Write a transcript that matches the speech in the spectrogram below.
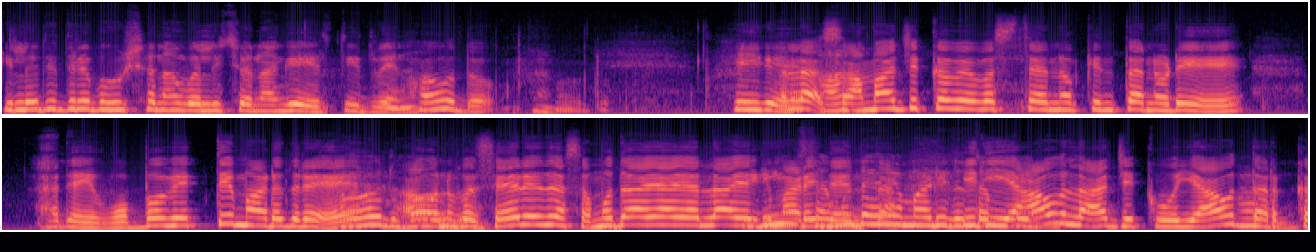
ಇಲ್ಲದಿದ್ದರೆ ಬಹುಶಃ ನಾವು ಅಲ್ಲಿ ಚೆನ್ನಾಗೇ ಇರ್ತಿದ್ವೇನು. ಹೌದು ಹೌದು. ಹೀಗೆ ಅಲ್ಲ ಸಾಮಾಜಿಕ ವ್ಯವಸ್ಥೆ ಅನ್ನೋಕ್ಕಿಂತ ನೋಡಿ ಅದೇ ಒಬ್ಬ ವ್ಯಕ್ತಿ ಮಾಡಿದ್ರೆ ಅವನು ಸೇರಿದ ಸಮುದಾಯ ಎಲ್ಲ ಮಾಡಿದೆ ಇದು? ಯಾವ ಲಾಜಿಕ್ ಯಾವ ತರ್ಕ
